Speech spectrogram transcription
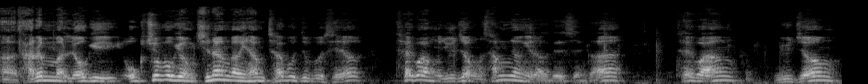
어, 다른 말 여기 옥주보경 진안강에 한번 잡아보세요. 태광 유정 상령이라고 되어 있으니까 태광 유정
